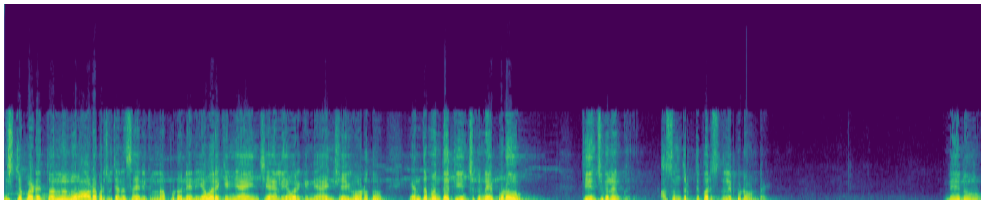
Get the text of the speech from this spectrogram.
ఇష్టపడే తల్లులు ఆడపడుచు జన సైనికులు ఉన్నప్పుడు నేను ఎవరికి న్యాయం చేయాలి ఎవరికి న్యాయం చేయకూడదు? ఎంతమంది తీయించుకున్న ఎప్పుడు? తీయించుకునే అసంతృప్తి పరిస్థితులు ఎప్పుడూ ఉంటాయి. నేను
